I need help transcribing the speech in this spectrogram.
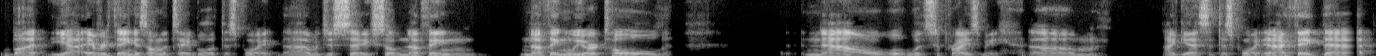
But yeah, everything is on the table at this point. I would just say so. Nothing nothing we are told now w- would surprise me. Um, I guess, at this point. And I think that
